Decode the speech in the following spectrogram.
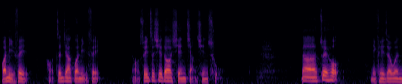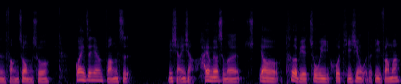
管理费，好，增加管理费，哦，所以这些都要先讲清楚。那最后，你可以再问房仲说，关于这间房子，你想一想，还有没有什么要特别注意或提醒我的地方吗？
